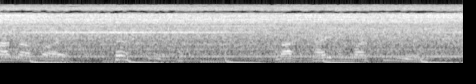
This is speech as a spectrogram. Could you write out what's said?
Handarbeit. Macht keine Maschine.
